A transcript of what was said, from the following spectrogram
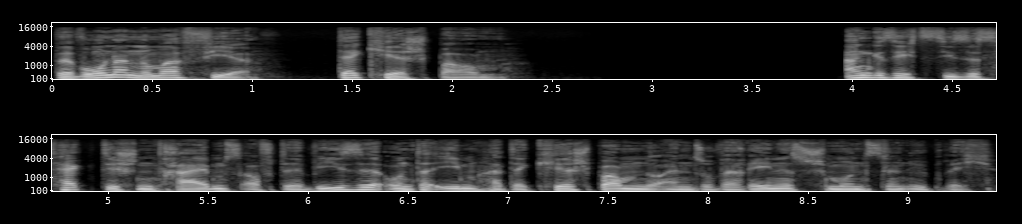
Bewohner Nummer 4. Der Kirschbaum. Angesichts dieses hektischen Treibens auf der Wiese unter ihm hat der Kirschbaum nur ein souveränes Schmunzeln übrig.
